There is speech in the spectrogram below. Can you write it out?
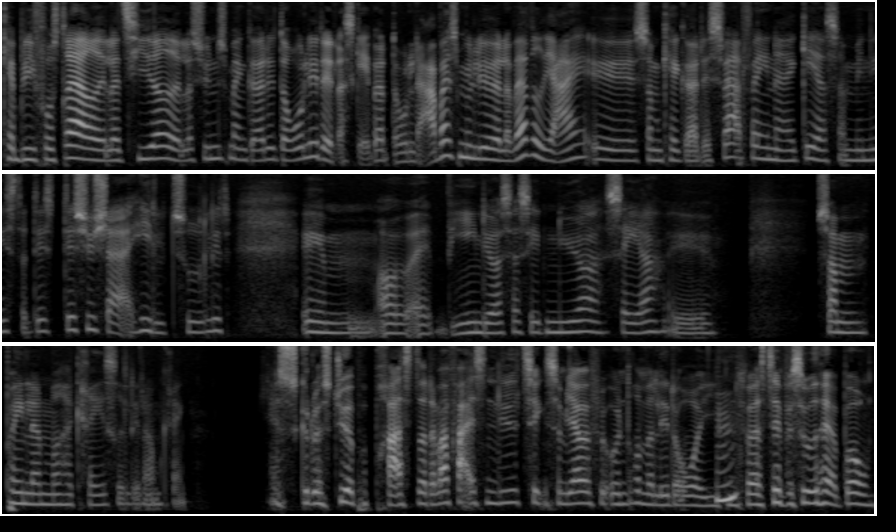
kan blive frustreret eller tiret, eller synes, man gør det dårligt, eller skaber et dårligt arbejdsmiljø, eller hvad ved jeg, øh, som kan gøre det svært for en at agere som minister. Det, det synes jeg er helt tydeligt. Øhm, og at vi egentlig også har set nyere sager, øh, som på en eller anden måde har kredset lidt omkring. Ja. Så skal du have styr på præster. Der var faktisk en lille ting, som jeg i hvert fald undrede mig lidt over i mm. den første episode her af bogen.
